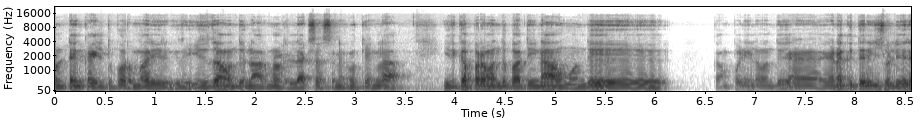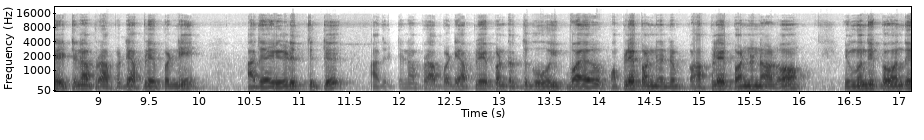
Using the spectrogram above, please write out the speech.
ஒன் டைம் கையெழுத்து போகிற மாதிரி இருக்குது. இதுதான் வந்து நார்மல் ரிலாக்ஸேஷன் ஓகேங்களா? இதுக்கப்புறம் வந்து பார்த்தீங்கன்னா அவங்க வந்து கம்பெனியில் வந்து எனக்கு தெரிஞ்சு சொல்லிடுறேன் ரிட்டர்ன் ஆஃப் ப்ராப்பர்ட்டி அப்ளை பண்ணி அதை எடுத்துட்டு அது ரிட்டர்ன் ஆஃப் ப்ராப்பர்ட்டி அப்ளை பண்ணுறதுக்கு அப்ளை பண்ண அப்ளை பண்ணினாலும் இவங்க வந்து இப்போ வந்து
